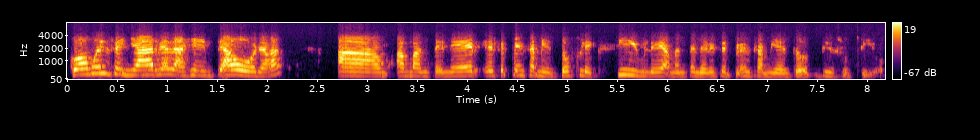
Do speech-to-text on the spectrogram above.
¿cómo enseñarle a la gente ahora a, a mantener ese pensamiento flexible, a mantener ese pensamiento disruptivo?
